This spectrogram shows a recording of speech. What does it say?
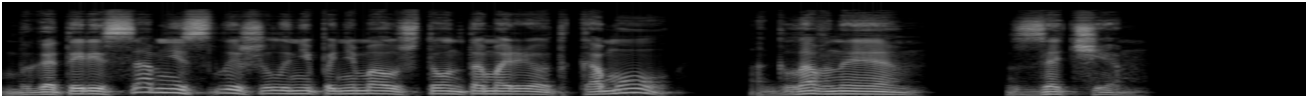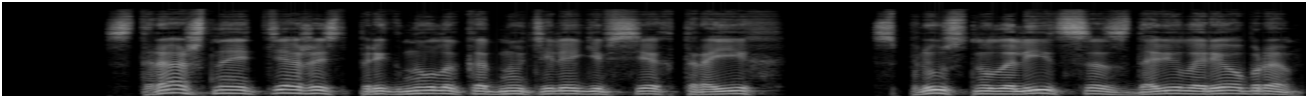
Богатырь сам не слышал и не понимал, что он там орет, кому, а главное, зачем. Страшная тяжесть пригнула к дну телеги всех троих, сплюснула лица, сдавила ребра.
